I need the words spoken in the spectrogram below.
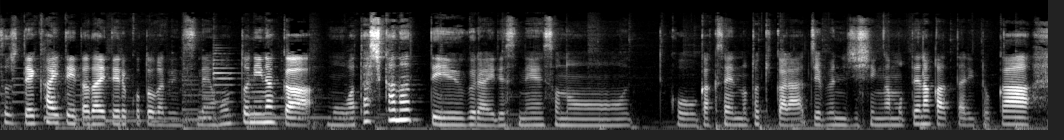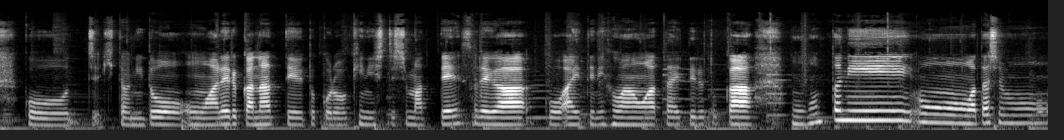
そして書いていただいていることがですね本当になんかもう私かなっていうぐらいですねそのこう学生の時から自分に自信が持てなかったりとかこう人にどう思われるかなっていうところを気にしてしまってそれがこう相手に不安を与えてるとかもう本当にもう私も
